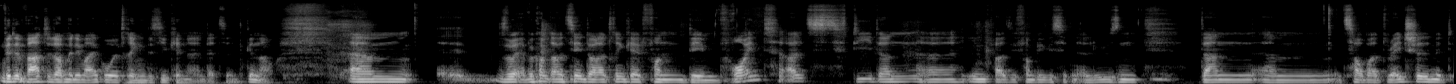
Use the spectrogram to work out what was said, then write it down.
bitte warte doch mit dem Alkohol trinken, bis die Kinder im Bett sind. Genau. Ähm, äh, so, er bekommt aber 10 Dollar Trinkgeld von dem Freund, als die dann äh, ihn quasi vom Babysitten erlösen. Dann ähm, zaubert Rachel mit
